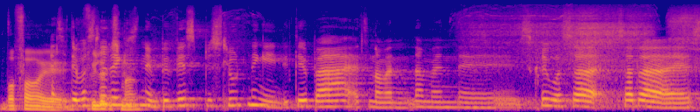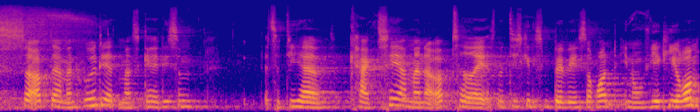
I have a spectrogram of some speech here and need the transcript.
Hvorfor øh, altså, det var slet ikke sådan en bevidst beslutning egentlig. Det er bare, at når man, når man øh, skriver, så, så, der, så opdager man hurtigt, at man skal have ligesom, altså de her karakterer, man er optaget af, sådan, de skal ligesom bevæge sig rundt i nogle virkelige rum.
